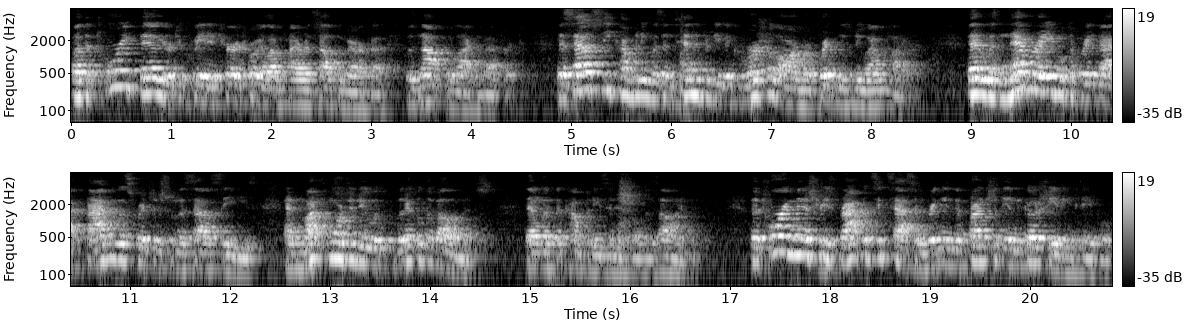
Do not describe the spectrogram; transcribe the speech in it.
But the Tory failure to create a territorial empire in South America was not for lack of effort. The South Sea Company was intended to be the commercial arm of Britain's new empire. That it was never able to bring back fabulous riches from the South Seas had much more to do with political developments than with the company's initial design. The Tory ministry's rapid success in bringing the French to the negotiating table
